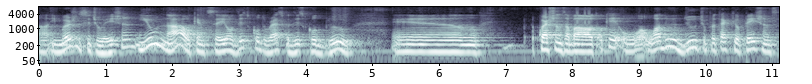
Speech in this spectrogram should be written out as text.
uh, emergency situation, you now can say, oh, this code rescue, this code blue, and questions about, okay, wh- what do you do to protect your patients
